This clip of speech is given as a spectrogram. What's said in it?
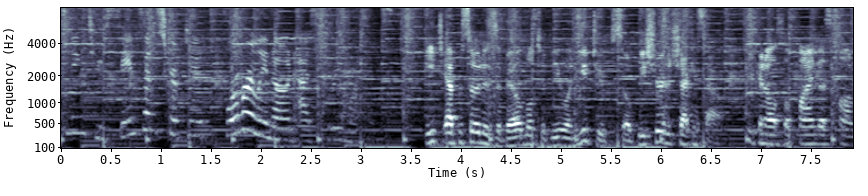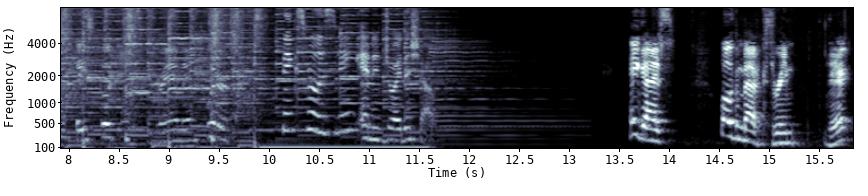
listening to Saints Unscripted, formerly known as Three Mormons. Each episode is available to view on YouTube, so be sure to check us out. You can also find us on Facebook, Instagram, and Twitter. Thanks for listening and enjoy the show. Hey guys, welcome back to Three. Dick.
